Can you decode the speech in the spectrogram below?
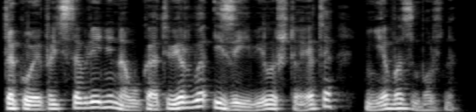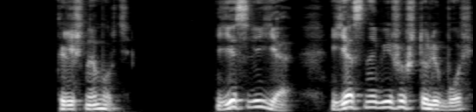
такое представление наука отвергла и заявила, что это невозможно. Кришнамурти. Если я ясно вижу, что любовь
